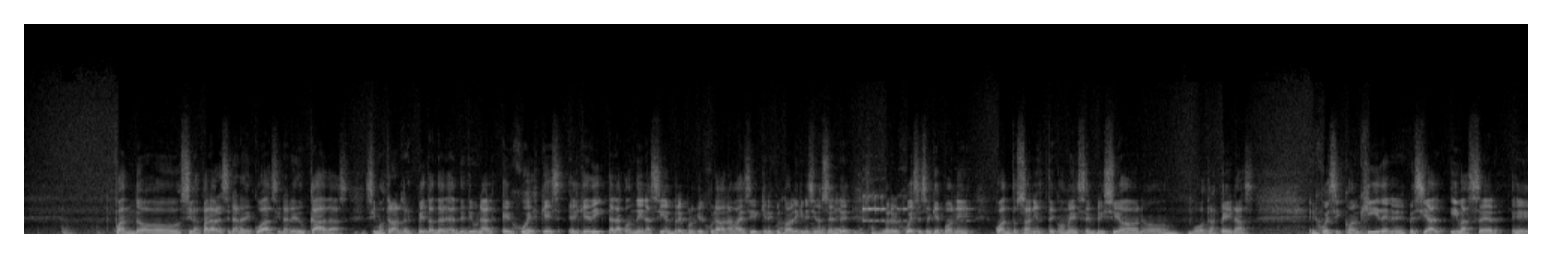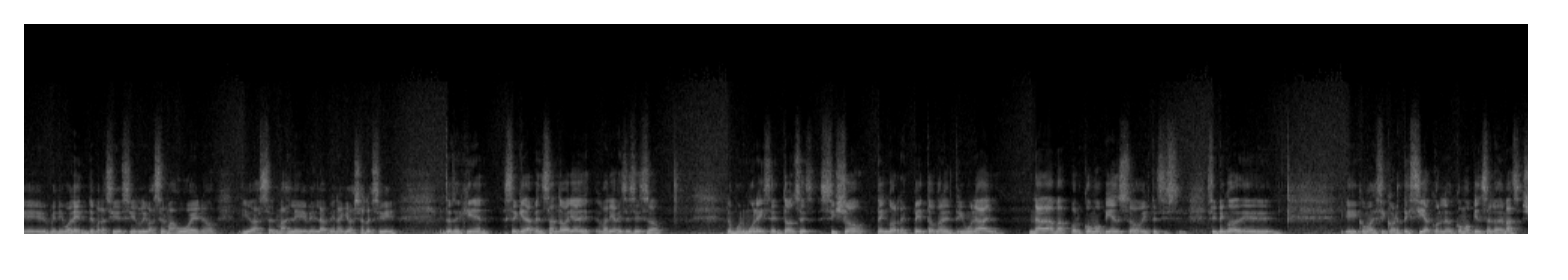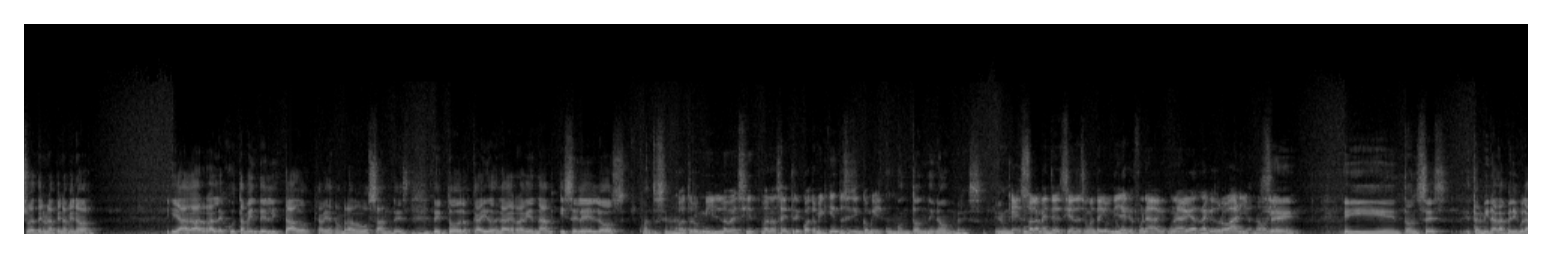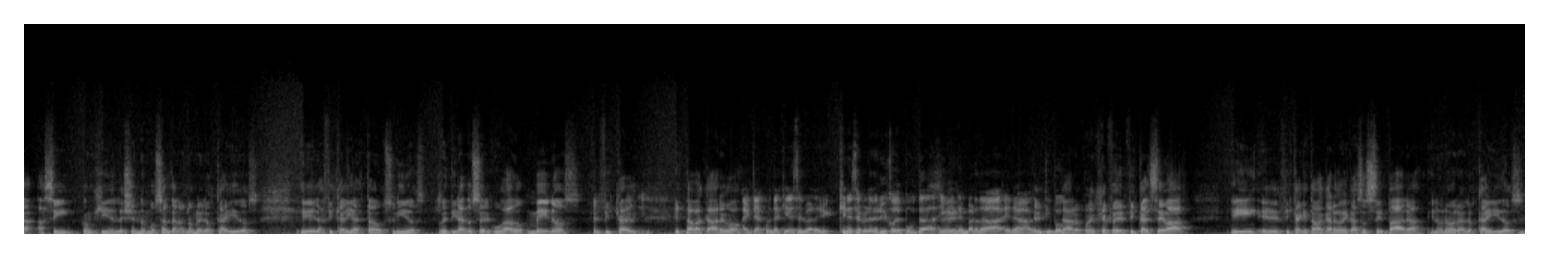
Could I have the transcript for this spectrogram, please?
Cuando, si las palabras eran adecuadas, si eran educadas, si mostraban respeto ante, ante el tribunal, el juez, que es el que dicta la condena siempre, porque el jurado nada más decide quién es culpable y quién es inocente, pero el juez es el que pone cuántos años te comes en prisión o u otras penas. El juez con Hidden en especial iba a ser eh, benevolente, por así decirlo, iba a ser más bueno, iba a ser más leve la pena que vaya a recibir. Entonces Hidden se queda pensando varias, varias veces eso, lo murmura y dice, entonces, si yo tengo respeto con el tribunal, nada más por cómo pienso, ¿viste? Si, tengo de, eh, ¿cómo decir? cortesía con lo- cómo piensan los demás, yo voy a tener una pena menor. Y agarra justamente el listado que habías nombrado vos antes, de todos los caídos de la guerra de Vietnam, y se lee los... ¿Cuántos eran? 4.900, bueno, no sé, entre 4.500 y 5.000. Un montón de nombres. En un Que ju- solamente en 151 días, que fue una, una guerra que duró años, ¿no? Sí. Y entonces termina la película así, con Hidden leyendo en voz alta los nombres de los caídos, eh, la Fiscalía de Estados Unidos retirándose del juzgado, menos el fiscal que estaba a cargo. Ahí te das cuenta quién es el verdadero, quién es el verdadero hijo de puta Sí. y quién en verdad era El- tipo... Claro, porque el jefe del fiscal se va y el fiscal que estaba a cargo del caso se para en honor a los caídos.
